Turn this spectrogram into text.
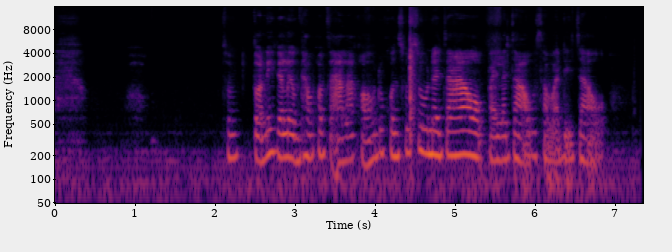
ตอนนี้ก็เริ่มทำความสะอาดละขอให้ทุกคนสู้ๆนะเจ้า ไปละเจ้า สวัสดีเจ้า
